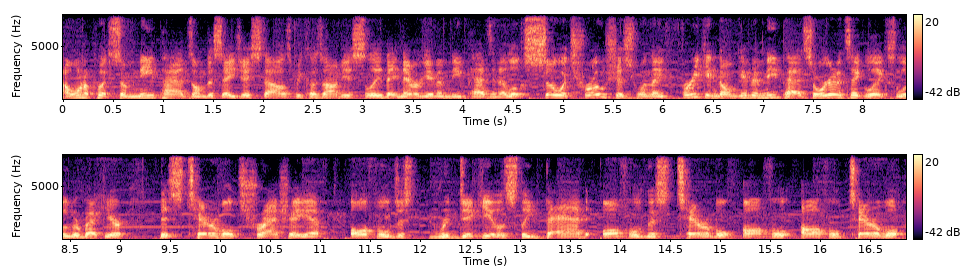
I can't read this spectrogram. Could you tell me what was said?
I want to put some knee pads on this AJ Styles because obviously they never give him knee pads and it looks so atrocious when they freaking don't give him knee pads. So we're going to take Lex Luger back here. This terrible, trash AF, awful, just ridiculously bad, awfulness, terrible, awful, awful, terrible,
